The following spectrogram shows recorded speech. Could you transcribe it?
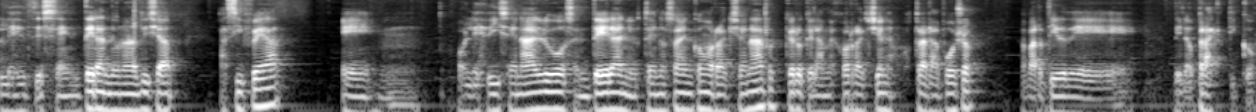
les, se enteran de una noticia así fea, em, o les dicen algo, se enteran y ustedes no saben cómo reaccionar, creo que la mejor reacción es mostrar apoyo a partir de lo práctico.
